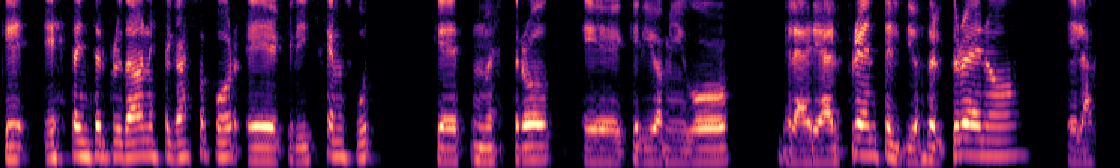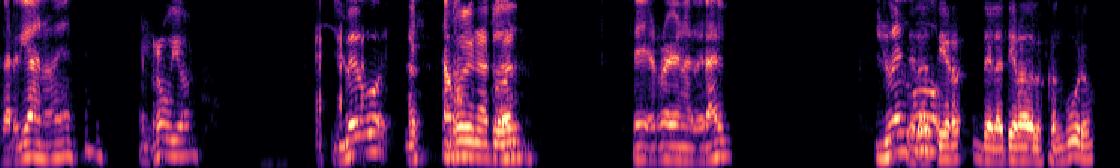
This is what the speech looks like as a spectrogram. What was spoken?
que está interpretado en este caso por eh, Chris Hemsworth, que es nuestro eh, querido amigo de la área del frente, el dios del trueno, el asgardiano ese, el rubio. Luego estamos Rubio natural. con- sí, rubio natural. De la, Luego, tierra, de la tierra de los canguros.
